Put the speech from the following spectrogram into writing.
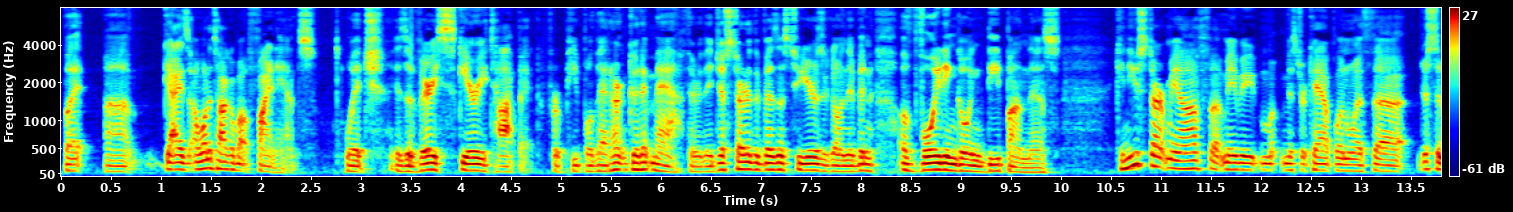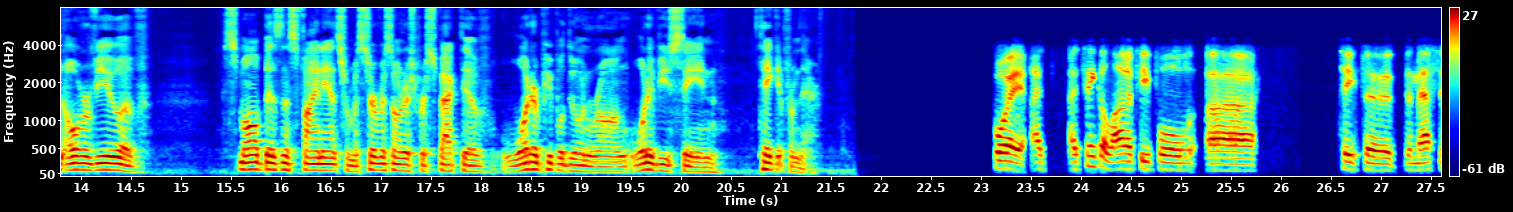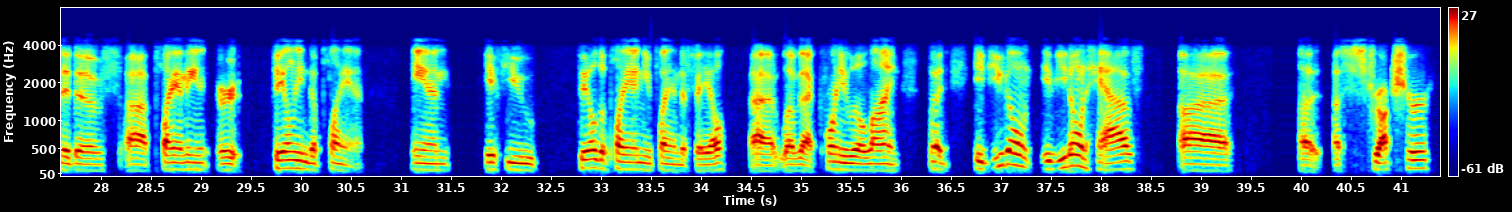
But, uh, guys, I want to talk about finance, which is a very scary topic for people that aren't good at math or they just started their business two years ago and they've been avoiding going deep on this. Can you start me off, uh, maybe, Mr. Kaplan, with uh, just an overview of small business finance from a service owner's perspective? What are people doing wrong? What have you seen? Take it from there. Boy, I I think a lot of people uh, take the the method of uh, planning or failing to plan, and if you fail to plan, you plan to fail. Uh, love that corny little line. But if you don't if you don't have uh, a, a structure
